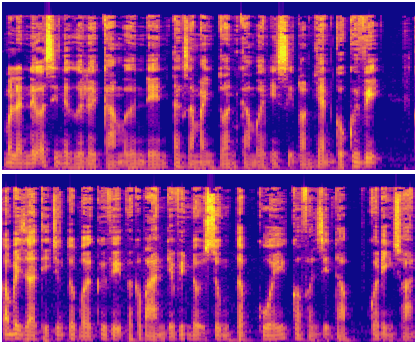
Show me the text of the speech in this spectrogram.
Một lần nữa xin được gửi lời cảm ơn đến tác giả Mạnh Tuấn, cảm ơn đến sự đón nhận của quý vị. Còn bây giờ thì chúng tôi mời quý vị và các bạn đến với nội dung tập cuối qua phần diễn tập của Đình Soạn.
